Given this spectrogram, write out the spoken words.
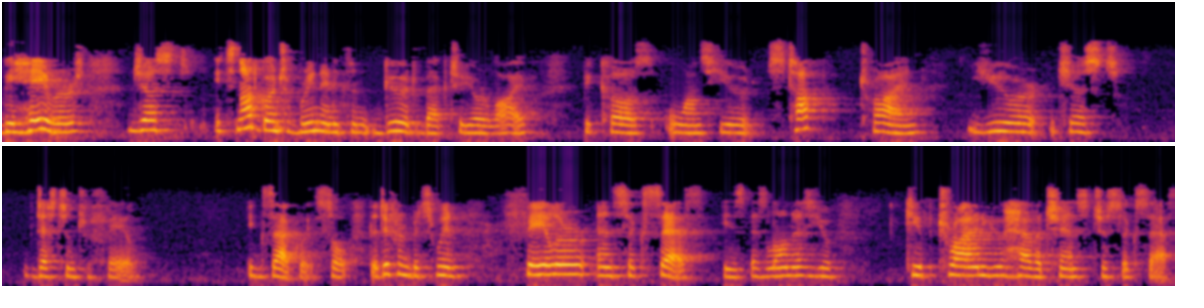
behaviors. Just, it's not going to bring anything good back to your life because once you stop trying, you're just destined to fail. Exactly. So the difference between failure and success is as long as you keep trying, you have a chance to success.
